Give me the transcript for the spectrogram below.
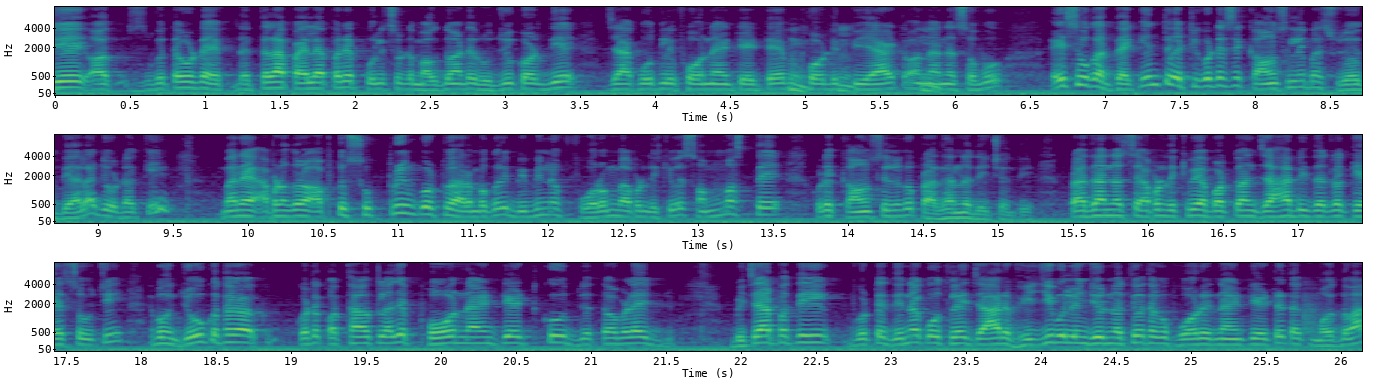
जे गोटे गोटे एतला पाइला पुलिस गोटे मगदमाटे रुजू कर दिए जहाँ कहते four ninety eight M four D P act अन्न्य सब यही सब करता है कितना ये गोटे से काउनसिलिंग सुजोग दिगला जोटा कि मैंने आप अप टू सुप्रीम कोर्ट ठू आरंभ कर विभिन्न फोरम आप देखिए समस्ते गोटे काउनसिलिंग को प्राधान्य देते प्राधान्य से आप देखिए बर्तमान जहाँ भी केस हो जो कथ गोटे कथा फोर नाइंटी एट को जो বিচারপতি ଗୋଟେ ଦିନ କହୁଥିଲେ ଯାହାର ଭିଜିବୁଲ୍ ଇଞ୍ଜୁରି ନଥିବ ତାକୁ ଫୋର୍ ନାଇଣ୍ଟି ଏଇଟ୍ରେ ତାକୁ ମକଦ୍ଦମା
